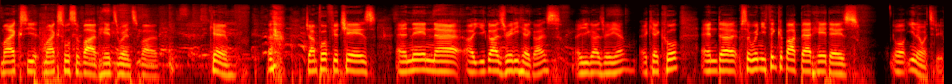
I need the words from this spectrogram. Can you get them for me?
mics y- mics will survive. Heads won't survive. Okay, jump off your chairs, and then uh, are you guys ready here, guys? Are you guys ready here? Okay, cool. And uh, so when you think about bad hair days, well, you know what to do.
